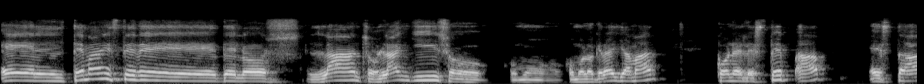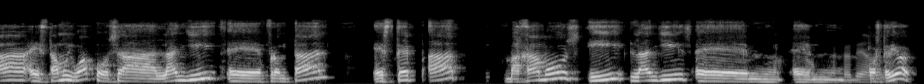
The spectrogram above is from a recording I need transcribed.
El tema este de, de los lunge o lunges o como, como lo queráis llamar, con el step up está, está muy guapo. O sea, lunge eh, frontal, step up, bajamos y lunges eh, em, posterior.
